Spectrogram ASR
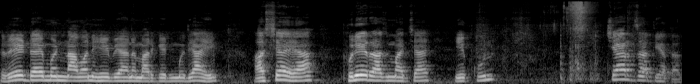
रेड डायमंड नावाने हे बियाणं मार्केटमध्ये आहे. अशा ह्या फुले राजमाच्या एकूण चार जाती येतात.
